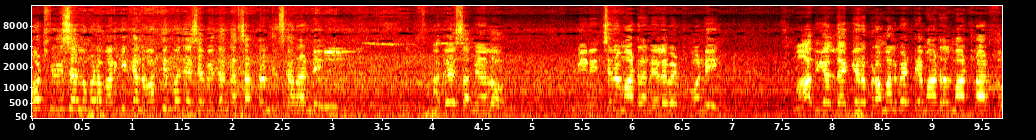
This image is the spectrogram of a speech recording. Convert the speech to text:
నోటిఫికేషన్లు కూడా వర్గీకరణ వర్తింపజేసే విధంగా చట్టం తీసుకురండి. అదే సమయంలో మీరు ఇచ్చిన మాట నిలబెట్టుకోండి. మాదిగల దగ్గర భ్రమలు పెట్టే మాటలు మాట్లాడుతూ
